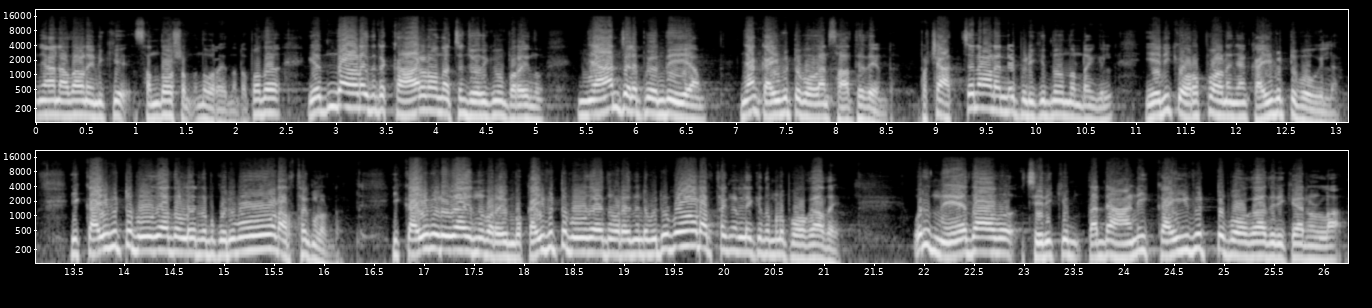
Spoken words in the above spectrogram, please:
ഞാൻ അതാണ് എനിക്ക് സന്തോഷം എന്ന് പറയുന്നുണ്ട്. അപ്പോൾ അത് എന്താണ് ഇതിന്റെ കാരണമെന്ന് അച്ഛൻ ചോദിക്കുമ്പോൾ പറയുന്നു ഞാൻ ചിലപ്പോൾ എന്ത് ചെയ്യാം? ഞാൻ കൈവിട്ടു പോകാൻ സാധ്യതയുണ്ട്. പക്ഷേ അച്ഛനാണ് എന്നെ പിടിക്കുന്നതെന്നുണ്ടെങ്കിൽ എനിക്ക് ഉറപ്പാണ് ഞാൻ കൈവിട്ടു പോകില്ല. ഈ കൈവിട്ടു പോവുക എന്നുള്ളതിന് നമുക്ക് ഒരുപാട് അർത്ഥങ്ങളുണ്ട്. ഈ കൈവിടുക എന്ന് പറയുമ്പോൾ കൈവിട്ടു പോവുക എന്ന് പറയുന്നതിന്റെ ഒരുപാട് അർത്ഥങ്ങളിലേക്ക് നമ്മൾ പോകാതെ ഒരു നേതാവ് ശരിക്കും തന്റെ അണി കൈവിട്ടു പോകാതിരിക്കാനുള്ള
